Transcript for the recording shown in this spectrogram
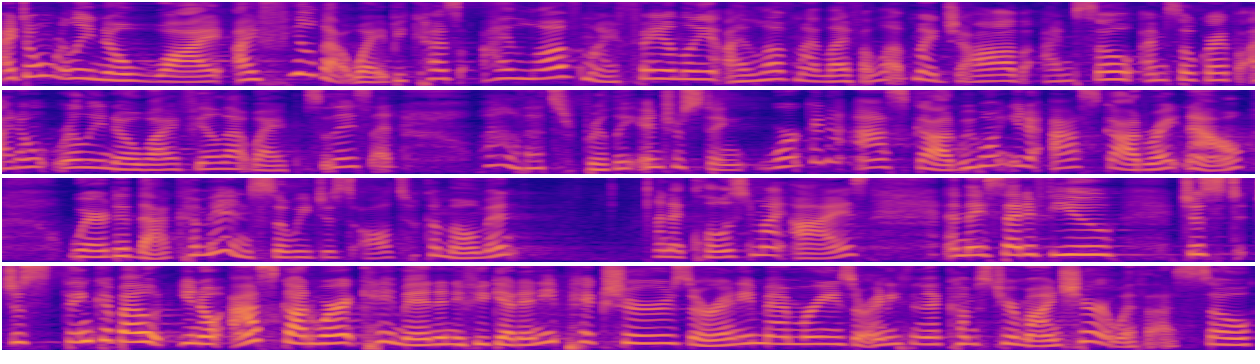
I don't really know why I feel that way because I love my family, I love my life, I love my job. I'm so I'm so grateful. I don't really know why I feel that way. So they said, wow, that's really interesting. We're going to ask God. We want you to ask God right now, where did that come in? So we just all took a moment and I closed my eyes and they said if you just just think about you know ask God where it came in and if you get any pictures or any memories or anything that comes to your mind share it with us. So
